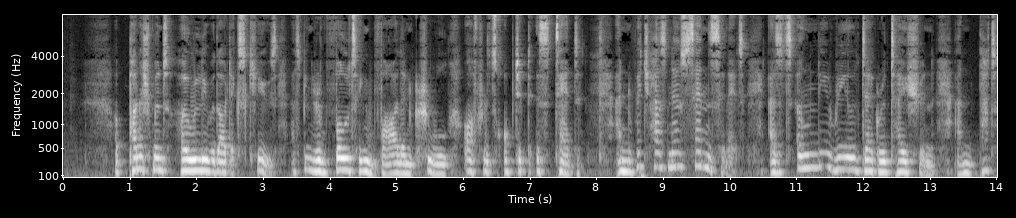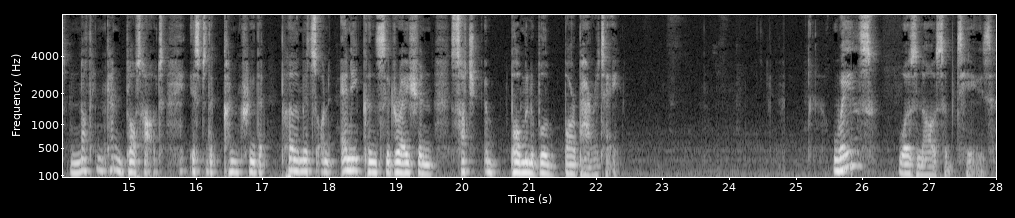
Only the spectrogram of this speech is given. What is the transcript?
A punishment wholly without excuse, as being revolting, vile, and cruel after its object is dead and which has no sense in it as its only real degradation, and that nothing can blot out, is to the country that permits on any consideration such abominable barbarity. Wales was now subdued.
